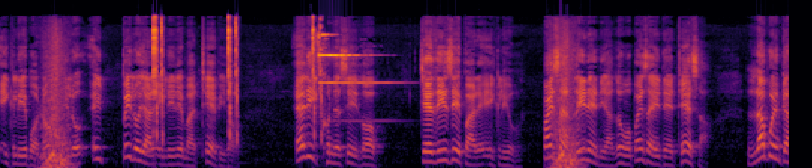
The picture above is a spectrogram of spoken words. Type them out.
အိတ်ကလေးပေါ့နော်ဒီလိုအိတ် ပိတ်လို့ရတဲ့အိတ်လေးတွေမှာထည့်ပြီးတော့အဲ့ဒီခုနှစ်စိတော့ကျဲသေးစိပါတဲ့အိတ်ကလေးကိုပိုက်ဆံသိတဲ့နေရာသို့မဟုတ်ပိုက်ဆံရဲ့ထည့်ဆောင်လက်ပွင့်ကံ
